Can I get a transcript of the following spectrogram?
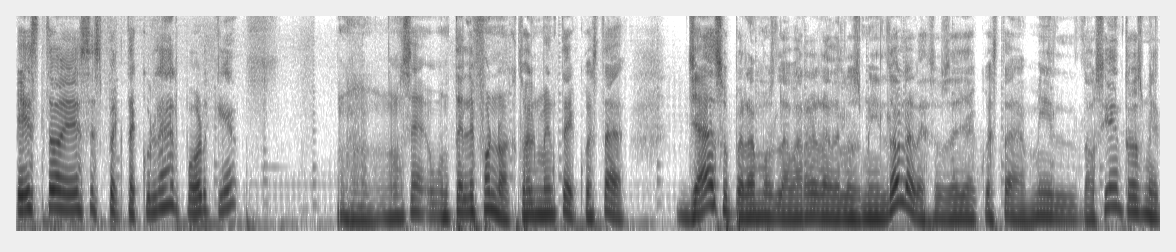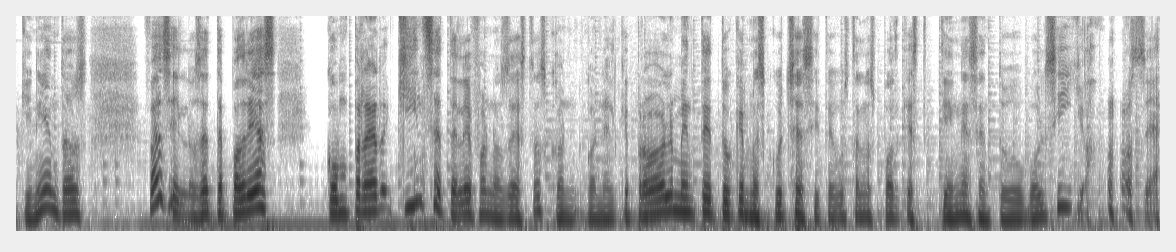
Esto es espectacular porque, mm, no sé, un teléfono actualmente cuesta, ya superamos la barrera de los mil dólares, o sea, ya cuesta 1200, 1500, fácil, o sea, te podrías comprar 15 teléfonos de estos con, con, el que probablemente tú que me escuchas y te gustan los podcasts tienes en tu bolsillo. o sea,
